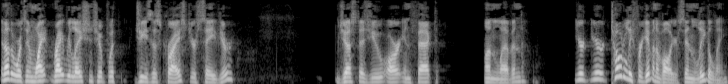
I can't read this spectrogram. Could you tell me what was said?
In other words, in right, relationship with Jesus Christ, your Savior. just as you are in fact unleavened. You're, you're totally forgiven of all your sin legally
